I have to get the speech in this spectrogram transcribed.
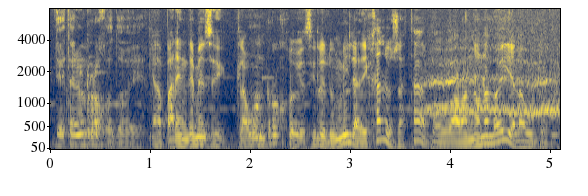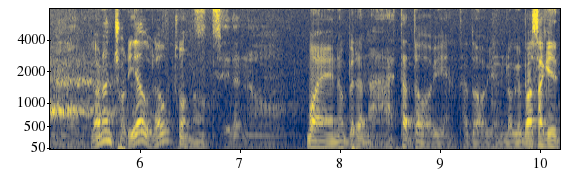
Debe estar en rojo todavía. Aparentemente se clavó en rojo y decirle: Ludmila, déjalo, ya está, abandonalo ahí al auto. ¿Le habrán choreado el auto o no? ¿Será? No. Bueno, pero nada, está todo bien, está todo bien. Lo que pasa que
